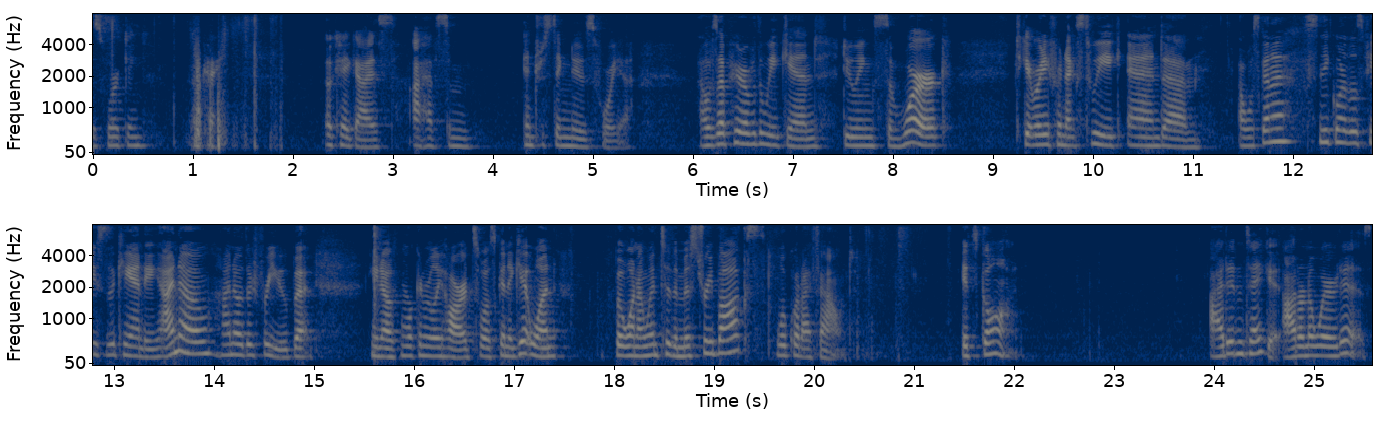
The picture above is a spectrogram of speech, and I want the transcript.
this working? Okay. Okay, guys, I have some interesting news for you. I was up here over the weekend doing some work to get ready for next week, and um, I was gonna sneak one of those pieces of candy. I know, I know they're for you, but you know, I'm working really hard, so I was gonna get one. But when I went to the mystery box, look what I found. It's gone. I didn't take it. I don't know where it is.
